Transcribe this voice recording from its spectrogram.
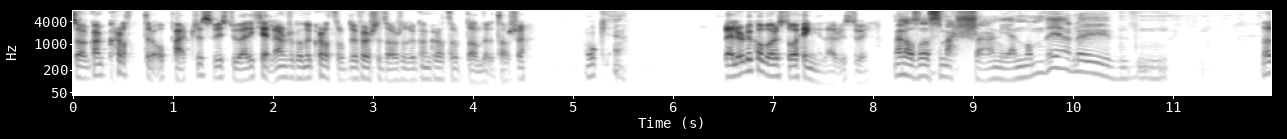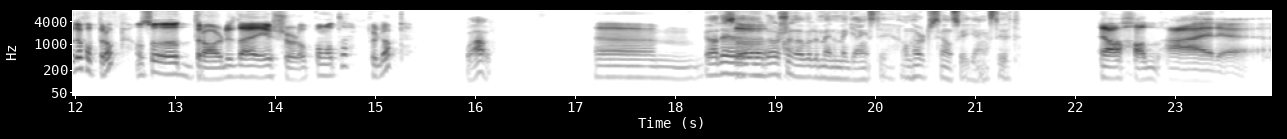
Så han kan klatre opp hatches. Hvis du er i kjelleren, så kan du klatre opp til første etasje, og du kan klatre opp til andre etasje. ok. Eller du kan bare stå og henge der hvis du vil. Men altså, smasher han gjennom det, eller Nei, du hopper opp, og så drar du deg sjøl opp, på en måte. Pull up. Wow. Um, Ja, det, så, da skjønner jeg hva du mener med gangster. Han hørtes ganske gangster ut. Ja, han er eh,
